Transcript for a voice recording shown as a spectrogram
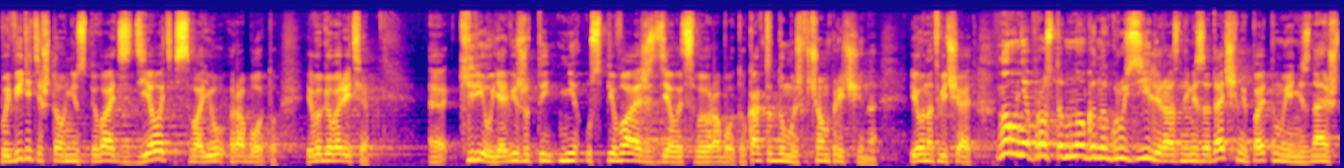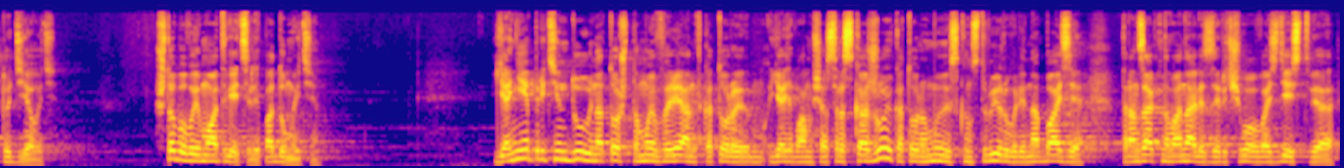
Вы видите, что он не успевает сделать свою работу. И вы говорите, «Э, Кирилл, я вижу, ты не успеваешь сделать свою работу. Как ты думаешь, в чем причина? И он отвечает, ну, мне просто много нагрузили разными задачами, поэтому я не знаю, что делать. Что бы вы ему ответили? Подумайте. Я не претендую на то, что мой вариант, который я вам сейчас расскажу и который мы сконструировали на базе транзактного анализа речевого воздействия,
